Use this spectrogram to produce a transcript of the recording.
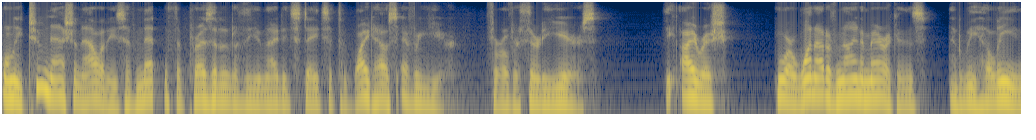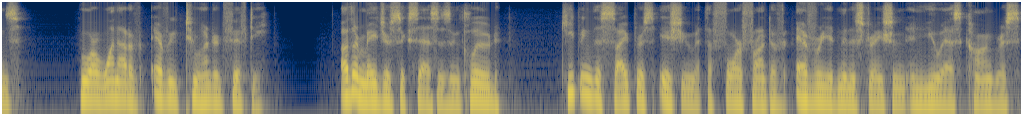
only two nationalities have met with the President of the United States at the White House every year for over 30 years the Irish, who are one out of nine Americans, and we Hellenes, who are one out of every 250. Other major successes include keeping the Cyprus issue at the forefront of every administration in U.S. Congress,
